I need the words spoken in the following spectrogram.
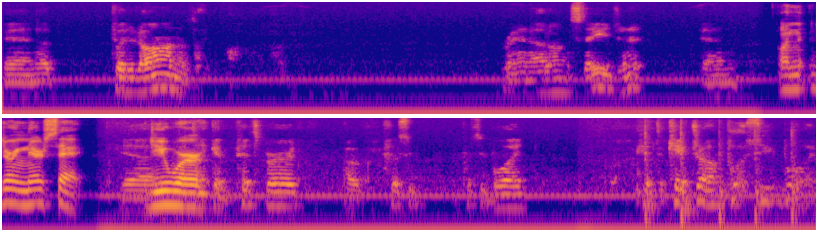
and I put it on. I was like, oh. ran out on the stage in it, and On during their set, yeah, You were- I think in Pittsburgh. Oh, pussy, pussy boy, hit the kick drum. Pussy boy,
